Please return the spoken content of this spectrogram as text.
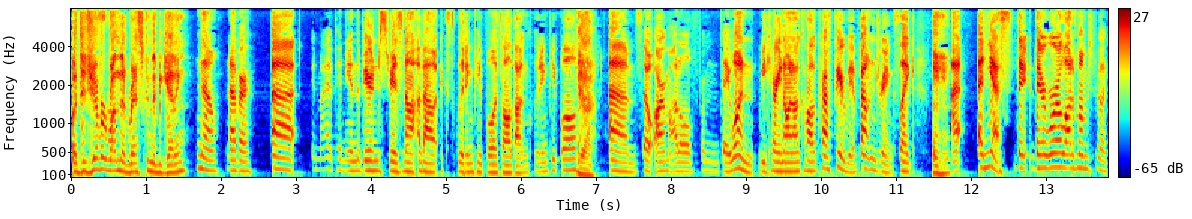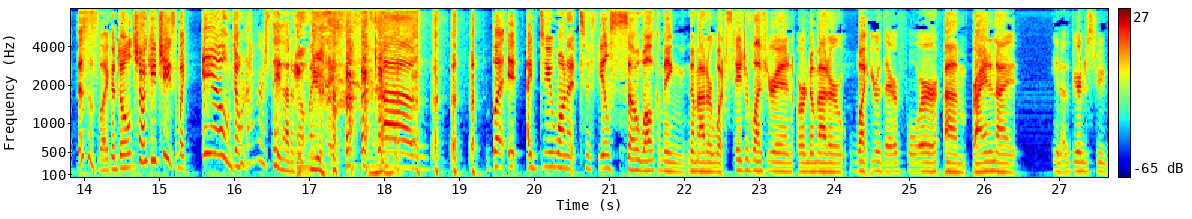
But did you ever run the risk in the beginning? No, never. Uh, in my opinion, the beer industry is not about excluding people. It's all about including people. Yeah. Um, so our model from day one, we carry non-alcoholic craft beer. We have fountain drinks. Like, I, and yes, there, there were a lot of moments where like, this is like adult Chuck E. Cheese. I'm like, ew, don't ever say that about my face. um, but it, I do want it to feel so welcoming, no matter what stage of life you're in or no matter what you're there for. Um, Ryan and I, you know, the beer industry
